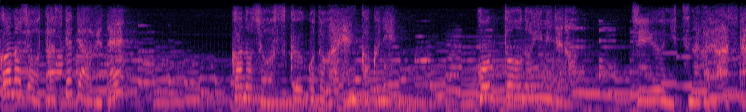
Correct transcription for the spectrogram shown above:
彼女を助けてあげて。彼女を救うことが変革に本当の意味での自由につながるはずだ。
